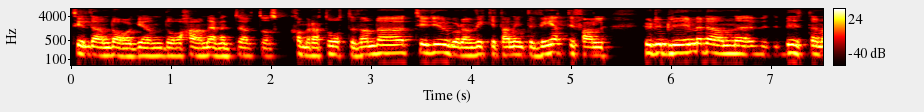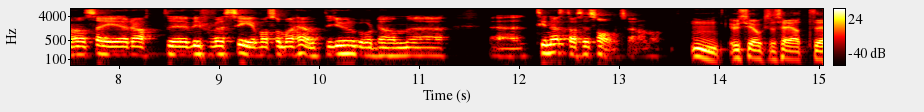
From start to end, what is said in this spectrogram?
till den dagen då han eventuellt kommer att återvända till Djurgården, vilket han inte vet ifall hur det blir med den eh, biten. Han säger att eh, vi får väl se vad som har hänt i Djurgården eh, till nästa säsong, säger han. Mm. Vi ska också säga att eh,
